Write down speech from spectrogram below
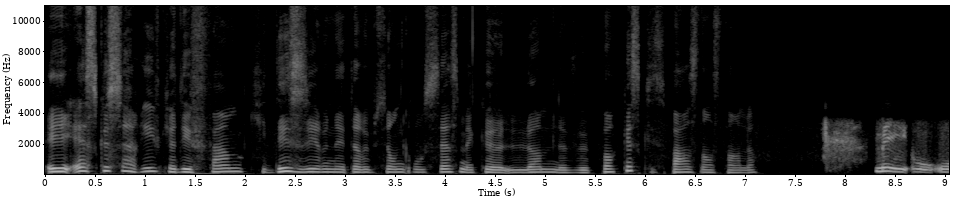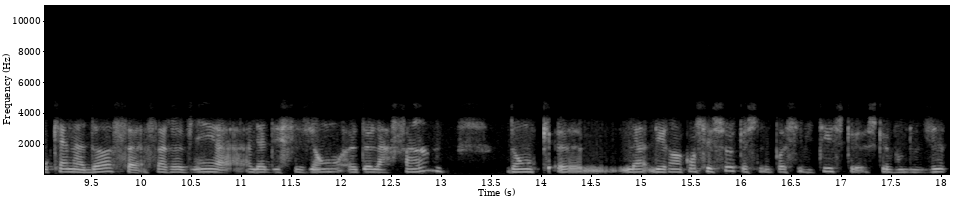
Et est-ce que ça arrive qu'il y a des femmes qui désirent une interruption de grossesse, mais que l'homme ne veut pas? Qu'est-ce qui se passe dans ce temps-là? Mais au, Canada, ça, revient à, la décision euh, de la femme. Donc, euh, les rencontres, c'est sûr que c'est une possibilité, ce que, vous nous dites,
